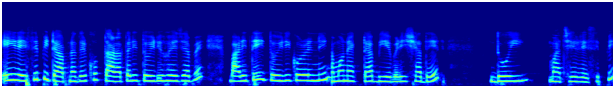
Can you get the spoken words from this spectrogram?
এই রেসিপিটা আপনাদের খুব তাড়াতাড়ি তৈরি হয়ে যাবে। বাড়িতেই তৈরি করে নিন এমন একটা বিয়েবাড়ির স্বাদের দই মাছের রেসিপি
